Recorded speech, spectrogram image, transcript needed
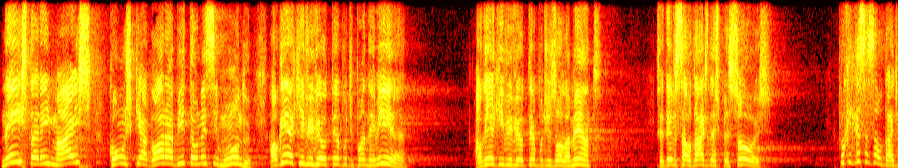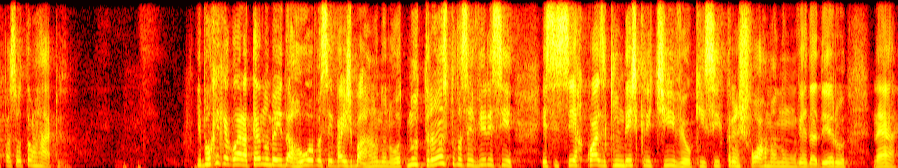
Nem estarei mais com os que agora habitam nesse mundo. Alguém aqui viveu o tempo de pandemia? Alguém aqui viveu tempo de isolamento? Você teve saudade das pessoas? Por que, que essa saudade passou tão rápido? E por que, que agora, até no meio da rua, você vai esbarrando no outro? No trânsito, você vira esse, esse ser quase que indescritível que se transforma num verdadeiro né,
